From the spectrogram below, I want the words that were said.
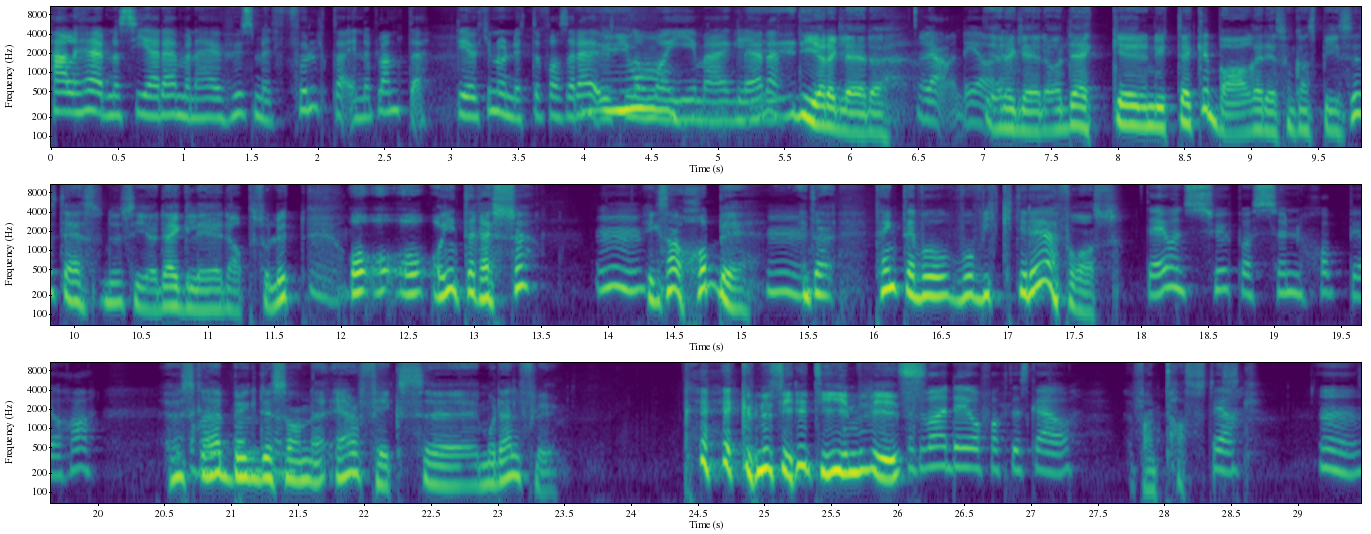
herlighet, nå sier jeg det, men jeg har jo huset mitt fullt av inneplanter. De jo ikke noe nytte for seg det, utenom Jo. å gi meg glede. De gir deg glede. Ja, de gjør de det. glede. Og det er ikke, nytte er ikke bare det som kan spises, det er som du sier, det er glede, absolutt. Mm. Og, og, og, og interesse. Ikke sant? Hobby. Mm. Tenk deg hvor, hvor viktig det er for oss. Det er jo en supersunn hobby å ha. Jeg husker jeg bygde sånn Airfix eh, modellfly. Jeg kunne si det i timevis. Det gjorde faktisk jeg òg. Fantastisk. Mm.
